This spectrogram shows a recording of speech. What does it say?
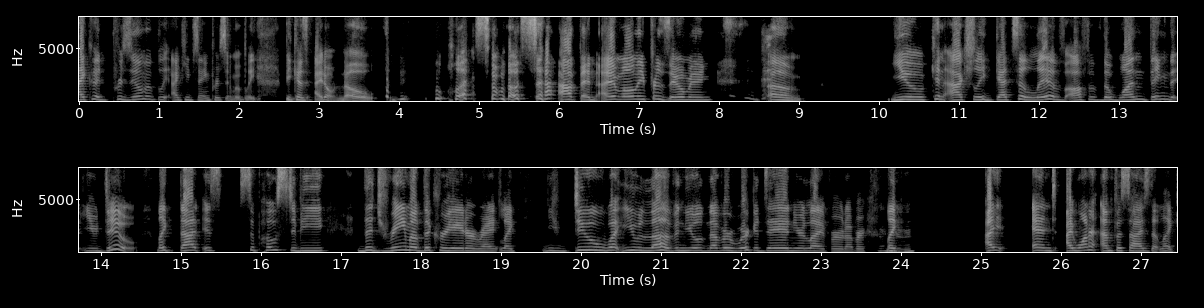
i could presumably i keep saying presumably because i don't know what's supposed to happen. I am only presuming. Um you can actually get to live off of the one thing that you do. Like that is supposed to be the dream of the creator, right? Like you do what you love and you'll never work a day in your life or whatever. Mm-hmm. Like I and I want to emphasize that like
